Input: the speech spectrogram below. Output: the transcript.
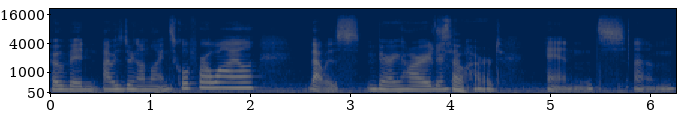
COVID, I was doing online school for a while. That was very hard So hard. And um,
